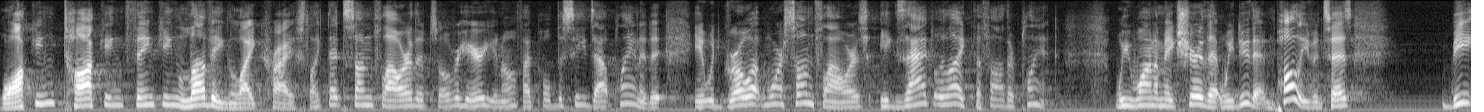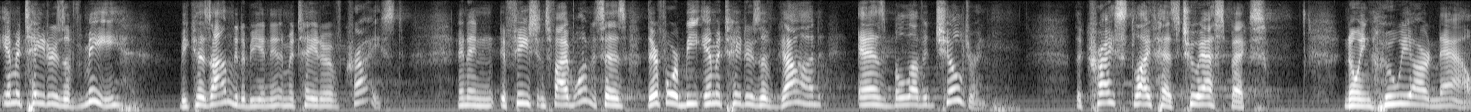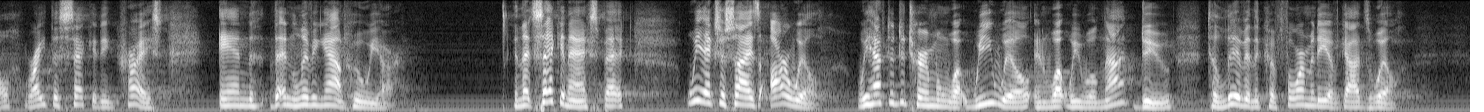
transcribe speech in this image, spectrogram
walking, talking, thinking, loving like Christ. Like that sunflower that's over here, you know, if I pulled the seeds out, planted it, it would grow up more sunflowers exactly like the Father plant. We want to make sure that we do that. And Paul even says, be imitators of me because I'm going to be an imitator of Christ. And in Ephesians 5:1 it says, "Therefore be imitators of God as beloved children." The Christ life has two aspects knowing who we are now, right the second in Christ, and then living out who we are. In that second aspect, we exercise our will. We have to determine what we will and what we will not do to live in the conformity of God's will.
